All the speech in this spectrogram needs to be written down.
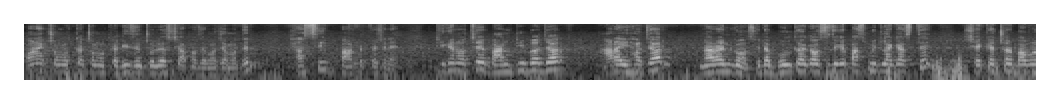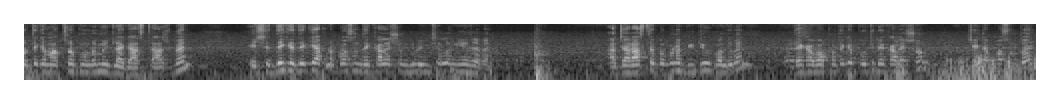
অনেক চমৎকার চমৎকার ডিজাইন চলে আসছে আপনাদের মাঝে আমাদের হাসি পারফেক্ট ফ্যাশনে ঠিকানা হচ্ছে বান্টি বাজার আড়াই হাজার নারায়ণগঞ্জ। এটা ভুলতাগাঁও থেকে পাঁচ মিনিট লাগে আসতে শেখেশ্বর বাবুরা থেকে মাত্র পনেরো মিনিট লাগে আসতে। আসবেন, এসে দেখে দেখে আপনার পছন্দের কালেকশনগুলো ইনশাল্লাহ নিয়ে যাবেন। আর যারা আসতে পারব না ভিডিও কল দেবেন, দেখাবো আপনাদেরকে প্রতিটা কালেকশন যেটা পছন্দ হয়,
